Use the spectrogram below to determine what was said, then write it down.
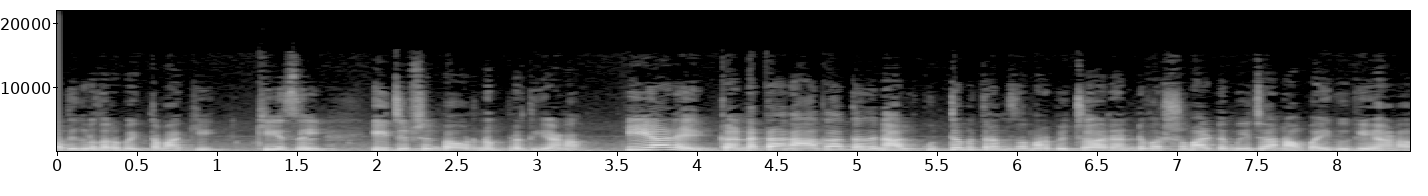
അധികൃതർ വ്യക്തമാക്കി. കേസിൽ ഈജിപ്ഷ്യൻ പൗരനും പ്രതിയാണ്. ഇയാളെ കണ്ടെത്താനാകാത്തതിനാൽ കുറ്റപത്രം സമർപ്പിച്ച് രണ്ടു വർഷമായിട്ടും വിചാരണ വൈകുകയാണ്.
